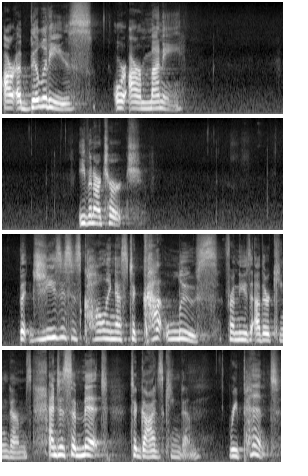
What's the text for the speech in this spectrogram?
our abilities, or our money, even our church. But Jesus is calling us to cut loose from these other kingdoms and to submit to God's kingdom. Repent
